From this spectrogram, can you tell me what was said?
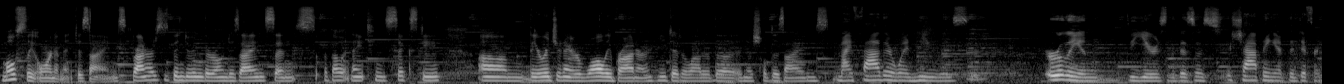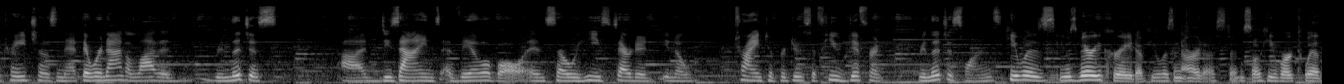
mostly ornament designs. Bronner's has been doing their own designs since about 1960. Um, the originator, Wally Bronner, he did a lot of the initial designs. My father, when he was early in the years of the business, shopping at the different trade shows and that, there were not a lot of religious uh, designs available, and so he started, you know, trying to produce a few different religious ones. He was he was very creative. He was an artist, and so he worked with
